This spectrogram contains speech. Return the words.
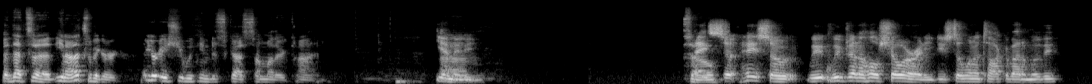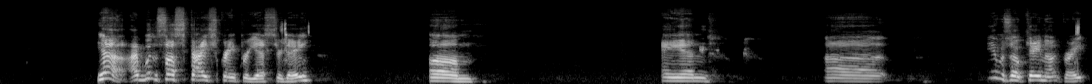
but that's a you know that's a bigger bigger issue we can discuss some other time. Yeah, maybe. Um, so, hey, so hey, so we we've done a whole show already. Do you still want to talk about a movie? Yeah, I went and saw Skyscraper yesterday. Um, and uh, it was okay, not great.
